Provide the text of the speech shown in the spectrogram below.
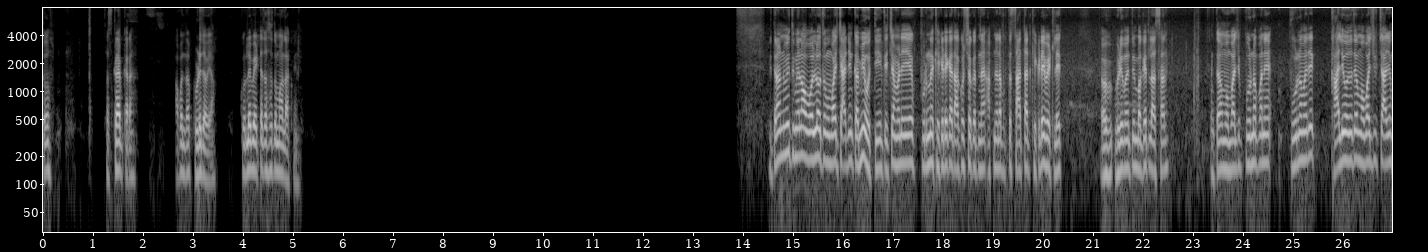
तो सबस्क्राईब करा. आपण जरा पुढे जाऊया. कुर्ले भेटत असं तुम्हाला दाखवेन. मित्रांनो मी तुम्हाला बोललो होतो मोबाईल चार्जिंग कमी होती. त्याच्यामध्ये पूर्ण खेकडे काय दाखवू शकत नाही. आपल्याला फक्त सात आठ खेकडे भेटलेत. व्हिडिओमध्ये तुम्ही बघितलं असाल. तर मोबाईलची पूर्णपणे पूर्ण म्हणजे खाली होतं तेव्हा मोबाईलची चार्जिंग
